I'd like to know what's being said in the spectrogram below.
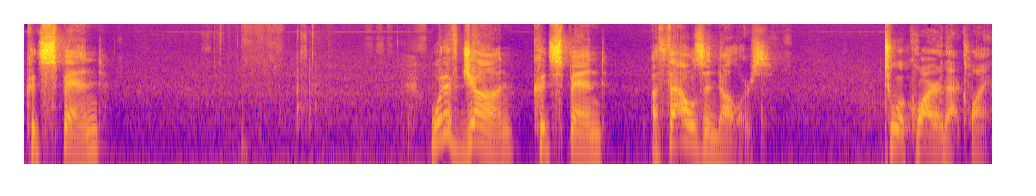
could spend What if John could spend $1,000 to acquire that client?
